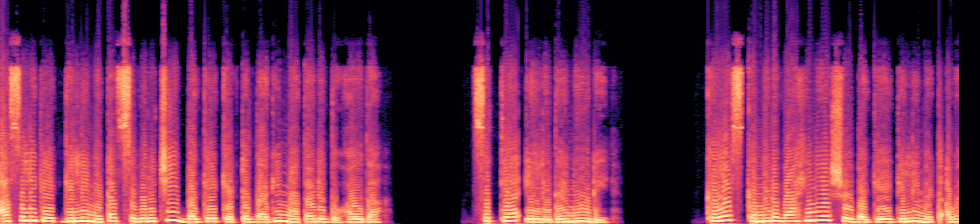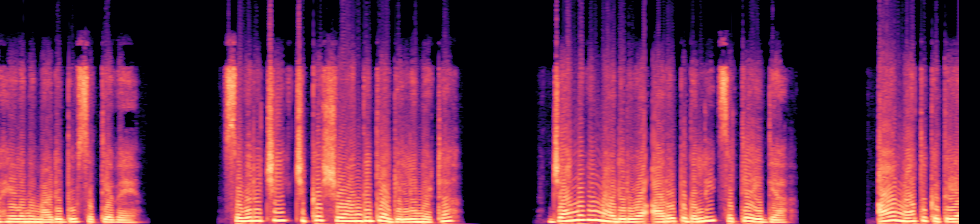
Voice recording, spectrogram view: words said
ಅಸಲಿಗೆ ಗಿಲ್ಲಿ ನಟ ಸವಿರುಚಿ ಬಗ್ಗೆ ಕೆಟ್ಟದ್ದಾಗಿ ಮಾತಾಡಿದ್ದು ಹೌದಾ? ಸತ್ಯ ಇಲ್ಲಿದೆ ನೋಡಿ. ಕಲರ್ಸ್ ಕನ್ನಡ ವಾಹಿನಿಯ ಶೋ ಬಗ್ಗೆ ಗಿಲ್ಲಿ ನಟ ಅವಹೇಳನ ಮಾಡಿದ್ದು ಸತ್ಯವೇ. ಸವಿರುಚಿ ಚಿಕ್ಕ ಶೋ ಅಂದಿದ್ರ ಗಿಲ್ಲಿ ನಟ ಜಾಹ್ನವಿ ಮಾಡಿರುವ ಆರೋಪದಲ್ಲಿ ಸತ್ಯ ಇದ್ಯಾ? ಆ ಮಾತುಕತೆಯ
